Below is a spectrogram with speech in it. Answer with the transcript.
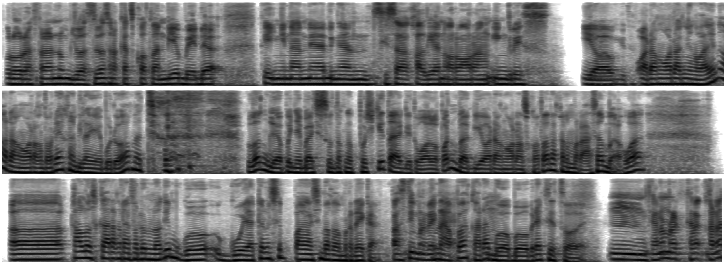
perlu referendum jelas-jelas rakyat Skotlandia beda keinginannya dengan sisa kalian orang-orang Inggris. Iya, Gitu. orang-orang yang lain, orang-orang Tory akan bilang ya bodo amat. Lo nggak punya basis untuk nge-push kita gitu. Walaupun bagi orang-orang Scotland akan merasa bahwa eh kalau sekarang referendum lagi, gue gue yakin sih pasti bakal merdeka. Pasti merdeka. Kenapa? Karena bawa-bawa Brexit soalnya. Hmm, karena mereka karena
